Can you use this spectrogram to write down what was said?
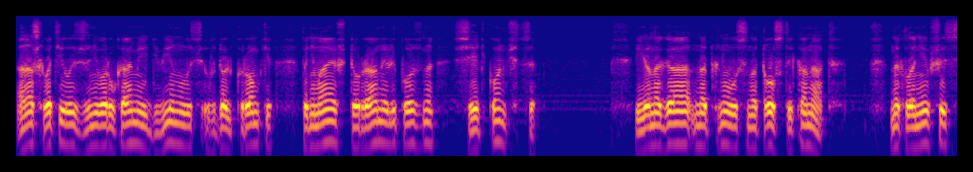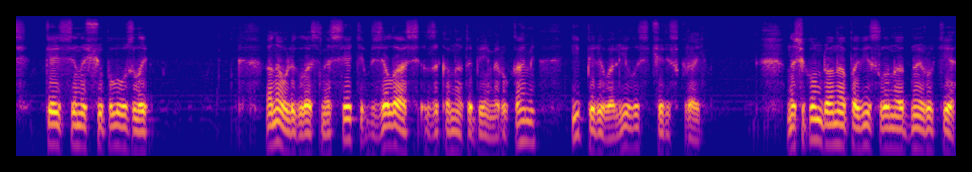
Она схватилась за него руками и двинулась вдоль кромки, понимая, что рано или поздно сеть кончится. Ее нога наткнулась на толстый канат. Наклонившись, Кейси нащупала узлы. Она улеглась на сеть, взялась за канат обеими руками и перевалилась через край. На секунду она повисла на одной руке.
